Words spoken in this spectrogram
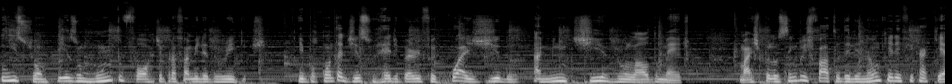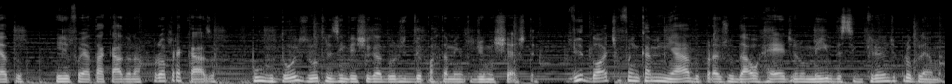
Isso é um peso muito forte para a família do Riggins. E por conta disso, Redberry foi coagido a mentir no laudo médico. Mas pelo simples fato dele não querer ficar quieto, ele foi atacado na própria casa por dois outros investigadores do departamento de Winchester. Vidotti foi encaminhado para ajudar o Red no meio desse grande problema.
